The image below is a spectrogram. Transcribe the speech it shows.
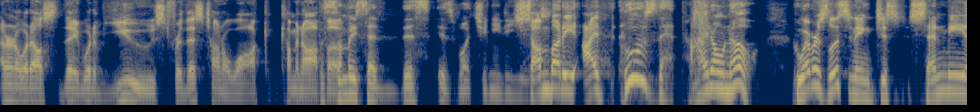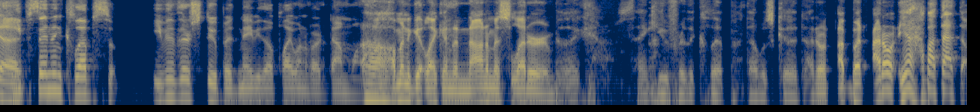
I don't know what else they would have used for this tunnel walk coming off of somebody said this is what you need to use. somebody I who's that person? I don't know. Whoever's listening, just send me a Keep sending clips, even if they're stupid. Maybe they'll play one of our dumb ones. Oh, I'm gonna get like an anonymous letter and be like, "Thank you for the clip. That was good." I don't, I, but I don't. Yeah, how about that though?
